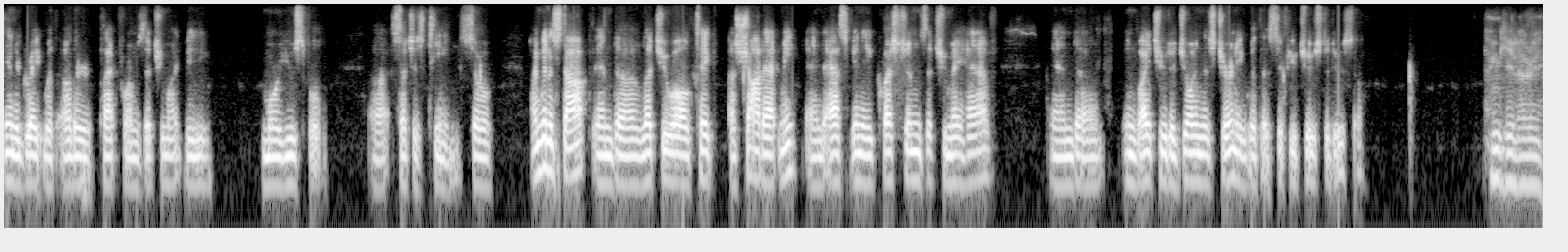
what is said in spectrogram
integrate with other platforms that you might be more useful, uh, such as Teams. So I'm going to stop and uh, let you all take a shot at me and ask any questions that you may have and uh, invite you to join this journey with us if you choose to do so. Thank you, Larry.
